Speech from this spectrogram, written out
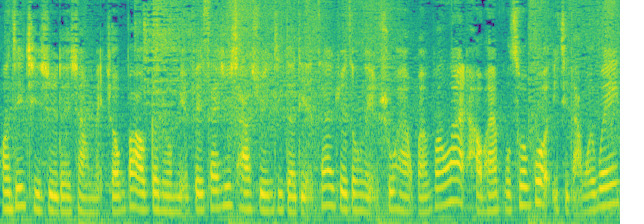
黄金骑士对上美洲豹。更多免费赛事查询，记得点赞、追踪脸书还有官方 LINE，好牌不错过，一起打微微。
